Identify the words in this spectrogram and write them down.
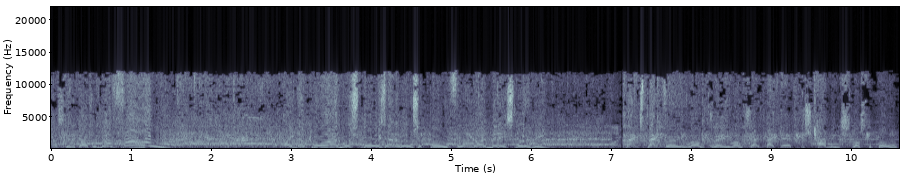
That's going to go for Mill throw. Aiden O'Brien wants noise out of Mill support. 49 minutes looming. Backs back very well, very well tracked back there. Cummings lost the ball.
